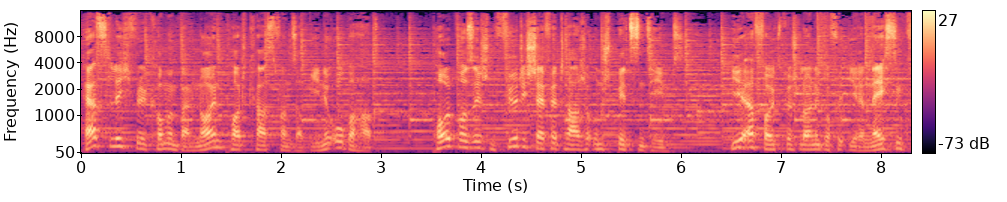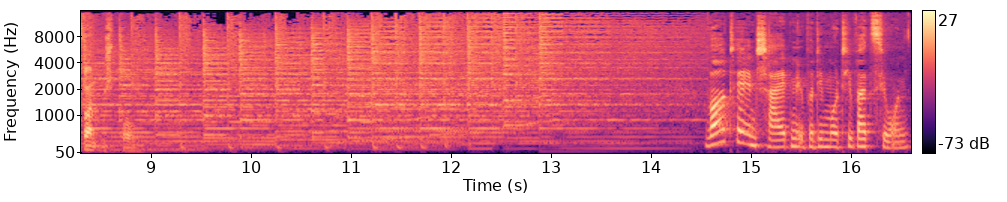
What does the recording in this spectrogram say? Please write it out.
Herzlich willkommen beim neuen Podcast von Sabine Oberhardt. Pole Position für die Chefetage und Spitzenteams. Ihr Erfolgsbeschleuniger für Ihren nächsten Quantensprung. Worte entscheiden über die Motivation.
